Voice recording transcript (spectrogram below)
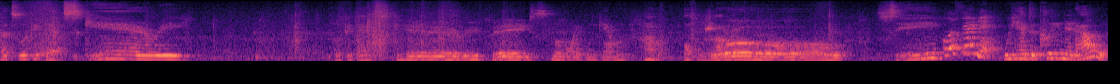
Let's look at that scary. Look at that scary face. Move away from the camera. Oh, sorry. Whoa. See? Oh, what's in it? We had to clean it out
